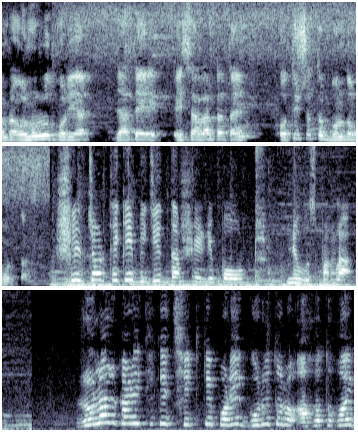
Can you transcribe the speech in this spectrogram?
আমরা অনুরোধ করি আর যাতে এই চালানটা তাই অতি সত্ত্বর বন্ধ করতাম শিলচর থেকে বিজিত দাসের রিপোর্ট নিউজ বাংলা। রোলার গাড়ি থেকে ছিটকে পড়ে গুরুতর আহত হয়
